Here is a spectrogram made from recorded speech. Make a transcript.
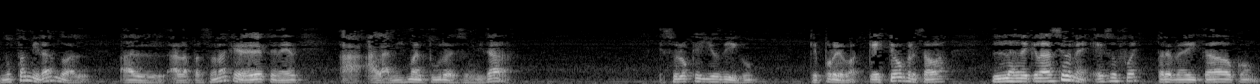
No está mirando al, a la persona que debe tener a, a la misma altura de su mirada. Eso es lo que yo digo, que prueba que este hombre estaba las declaraciones, eso fue premeditado con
